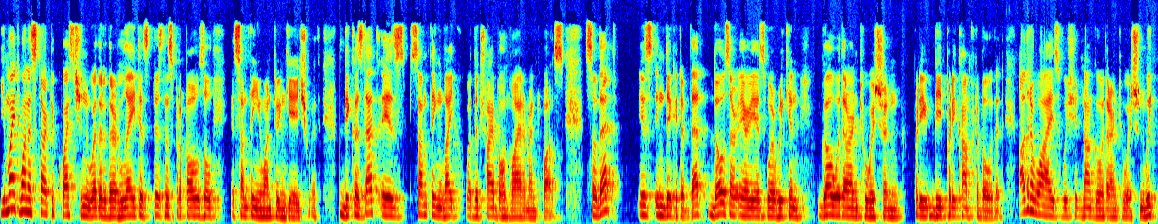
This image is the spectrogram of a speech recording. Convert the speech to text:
You might want to start to question whether their latest business proposal is something you want to engage with, because that is something like what the tribal environment was. So that is indicative that those are areas where we can go with our intuition pretty be pretty comfortable with it. Otherwise we should not go with our intuition. We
